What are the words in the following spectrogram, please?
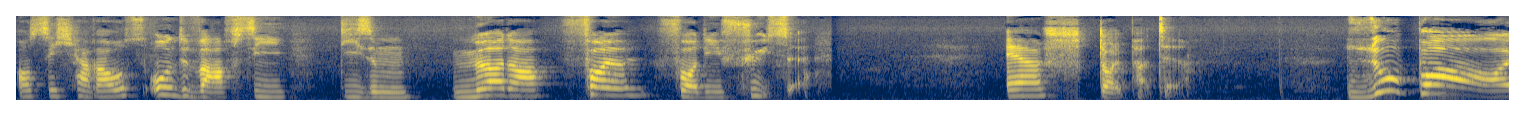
aus sich heraus und warf sie diesem Mörder voll vor die Füße. Er stolperte. Super!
